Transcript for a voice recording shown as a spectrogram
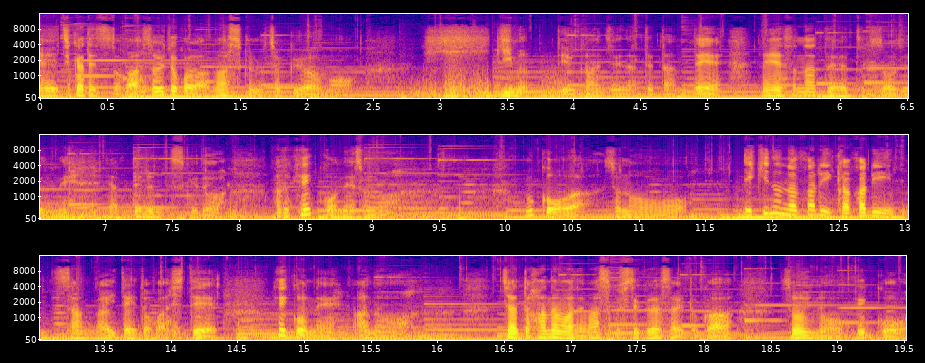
えー、地下鉄とか、そういうところはマスクの着用も義務っていう感じになってたんで、えー、その後と当然ね、やってるんですけど、あと結構ね、その向こうはその駅の中に係員さんがいたりとかして、結構ね、あのちゃんと鼻までマスクしてくださいとか、そういうのを結構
